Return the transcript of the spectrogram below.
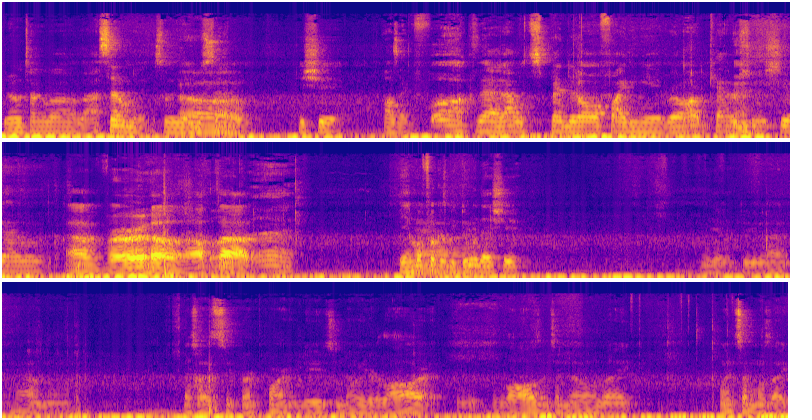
you know what I'm talking about like a settlement, so that Oh. you settle this shit. I was like, fuck that! I would spend it all fighting it, bro. I would counter shoot shit out of him. Uh, real, off top. Yeah, motherfuckers Yeah. be doing that shit. Yeah, dude. I, I don't know. That's why it's super important, dude, to know your law, the laws, and to know like when someone's like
